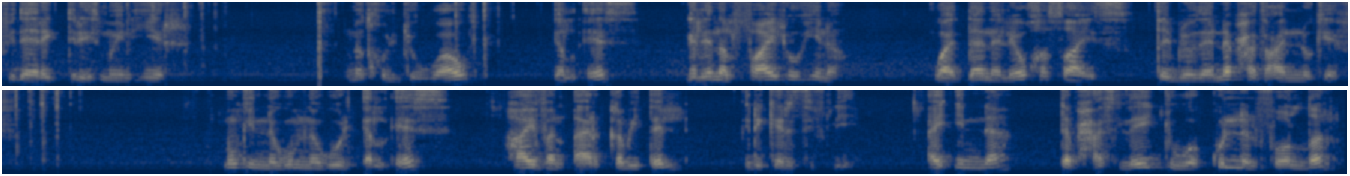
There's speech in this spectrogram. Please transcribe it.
في directory اسمه here. ندخل جواه ls قال لنا ال file هو هنا. وادانا له خصائص. طيب لو بدنا نبحث عنه كيف؟ ممكن نقوم نقول ls hyphen R capital recursively أي إنه تبحث لي جوا كل ال folder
